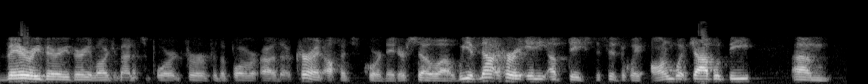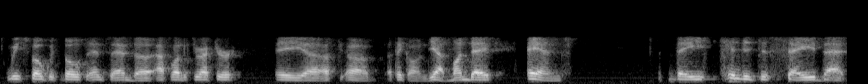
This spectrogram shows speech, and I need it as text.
very, very, very large amount of support for, for the former, uh, the current offensive coordinator. So, uh, we have not heard any updates specifically on what job would be. Um, we spoke with both Entz and the athletic director a uh, uh, I think on yeah Monday, and they tended to say that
